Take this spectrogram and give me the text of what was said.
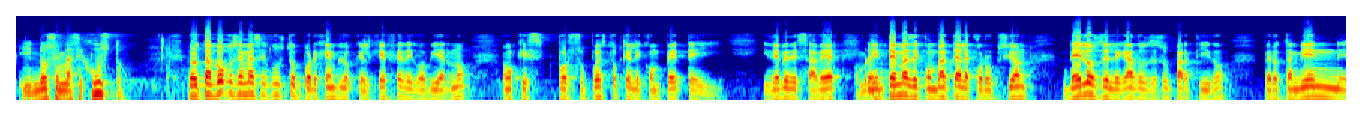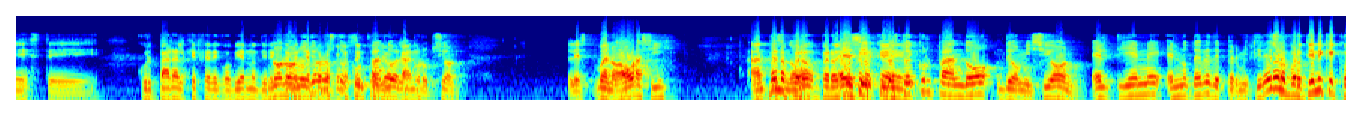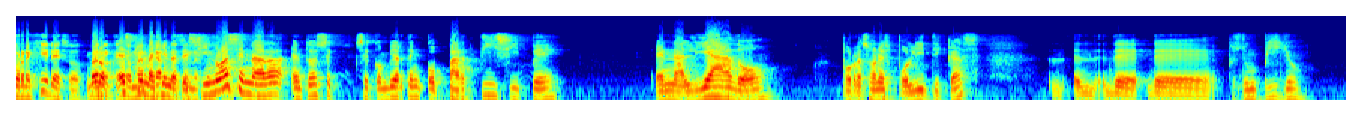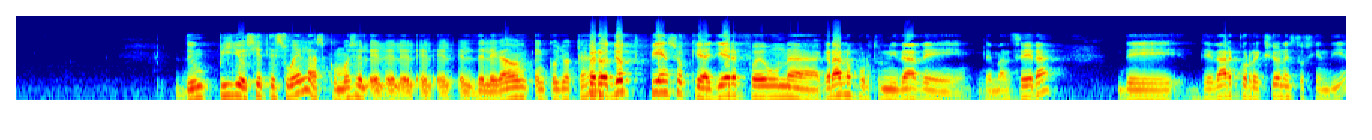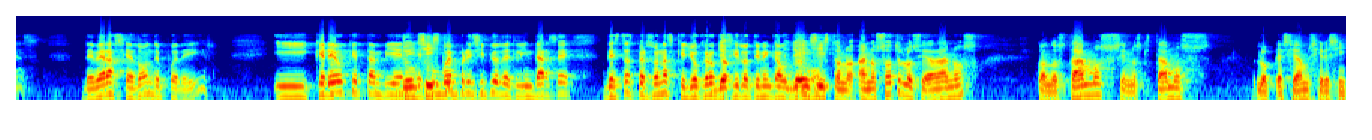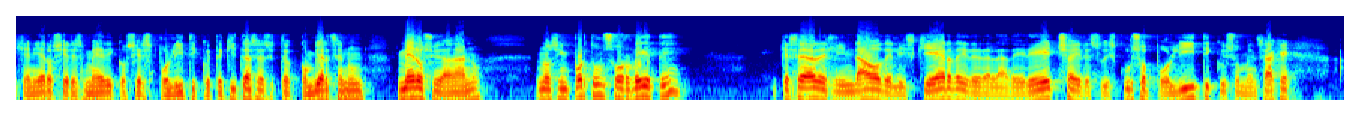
y no se me hace justo. Pero tampoco se me hace justo, por ejemplo, que el jefe de gobierno, aunque por supuesto que le compete y, debe de saber, y en temas de combate a la corrupción de los delegados de su partido, pero también este culpar al jefe de gobierno directamente. No, no, yo no estoy culpando de la corrupción. bueno, ahora sí. Antes no. Pero, pero es decir, lo estoy culpando de omisión. Él tiene, él no debe de permitir eso. Bueno, pero tiene que corregir eso. Bueno, es que imagínate, si no hace nada, entonces se, convierte en copartícipe, en aliado, por razones políticas, de, de, pues de un pillo de un pillo de siete suelas, como es el, el, delegado en, Coyoacán. Pero yo pienso que ayer fue una gran oportunidad de, de Mancera de, de, dar corrección a estos 100 días, de ver hacia dónde puede ir. Y creo que también es un buen principio deslindarse de estas personas que yo creo que sí lo tienen cautivo. Yo insisto, a nosotros los ciudadanos, cuando estamos, si nos quitamos lo que seamos, si eres ingeniero, si eres médico, si eres político, y te quitas eso y te conviertes en un mero ciudadano, nos importa un sorbete que sea deslindado de la izquierda y de la derecha y de su discurso político y su mensaje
